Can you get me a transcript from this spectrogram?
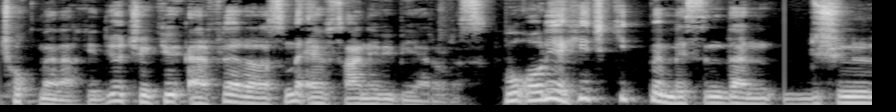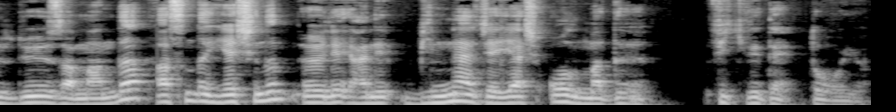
çok merak ediyor. Çünkü elfler arasında efsanevi bir yer orası. Bu oraya hiç gitmemesinden düşünüldüğü zaman da aslında yaşının öyle hani binlerce yaş olmadığı fikri de doğuyor.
